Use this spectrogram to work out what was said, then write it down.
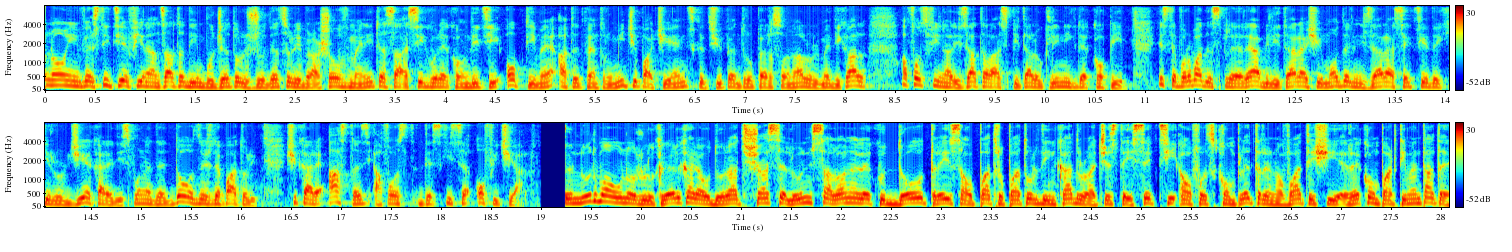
nouă investiție finanțată din bugetul județului Brașov menită să asigure condiții optime atât pentru micii pacienți cât și pentru personalul medical a fost finalizată la Spitalul Clinic de Copii. Este vorba despre reabilitarea și modernizarea secției de chirurgie care dispune de 20 de paturi și care astăzi a fost deschisă oficial. În urma unor lucrări care au durat șase luni, saloanele cu două, trei sau patru paturi din cadrul acestei secții au fost complet renovate și recompartimentate,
